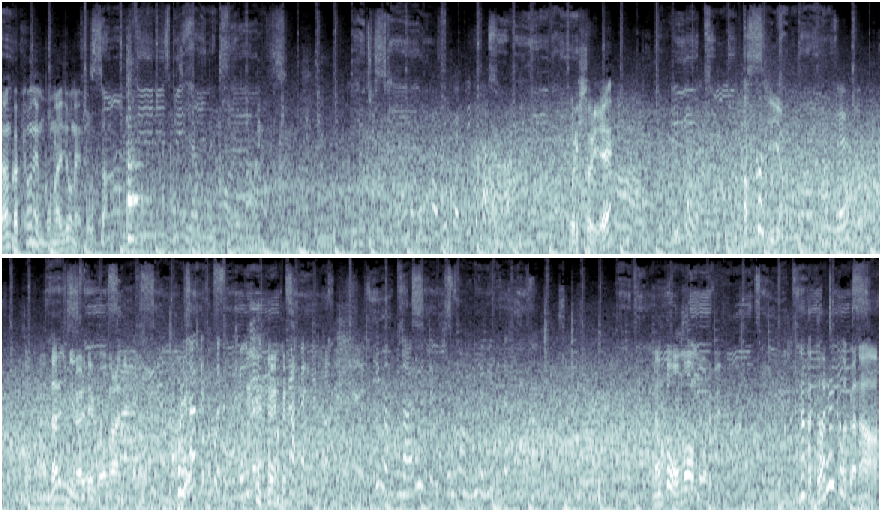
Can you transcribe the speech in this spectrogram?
なんか去年も同じようなやつおったん俺一人で？恥ずかしいやん。なんで？そうな誰に見られてるかわからないからこれだってどこで誰に見られてるかわからないんだから今この歩いてる瞬間をみんな見てたりするなんと思わんもん俺別に。なんか誰かがな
